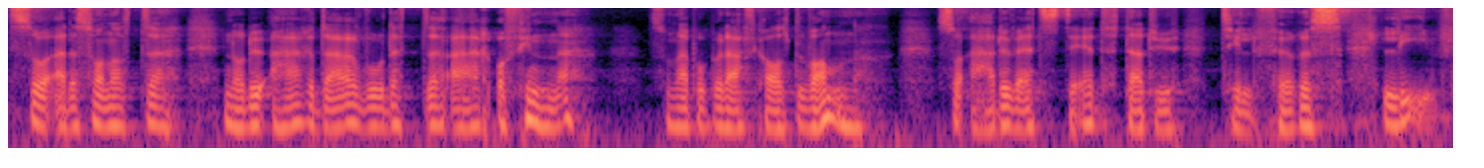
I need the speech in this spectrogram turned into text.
så er det sånn at eh, når du er der hvor dette er å finne, som er populært kalt vann, så er du ved et sted der du tilføres liv.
